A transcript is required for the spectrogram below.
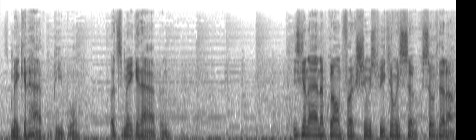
Let's make it happen, people. Let's make it happen. He's going to end up going for extreme speed. Can we soak? Soak that up.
